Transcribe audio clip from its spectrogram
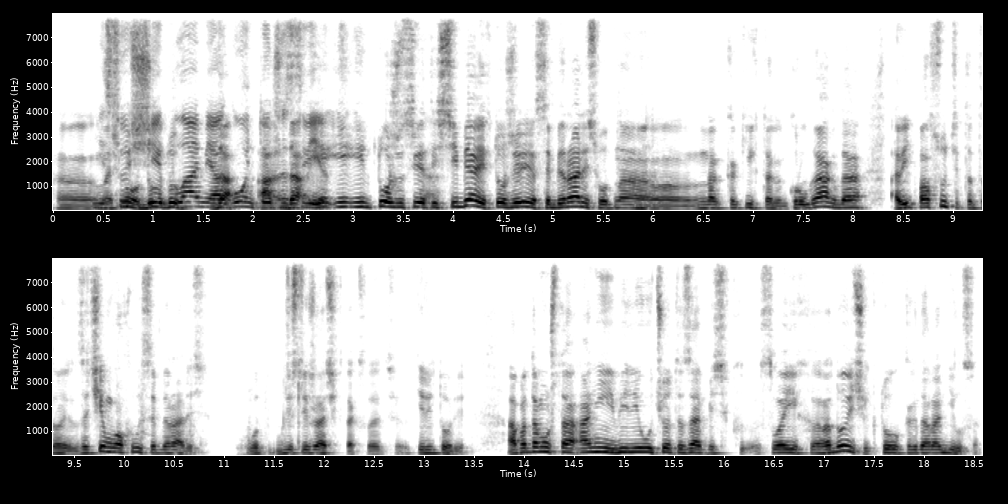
э, несущие ну, пламя, да, огонь, а, тоже да, свет. И, и, и тоже свет да. из себя, и в то же время собирались вот на, да. Э, на каких-то кругах, да. А ведь по сути это зачем волхвы собирались? Вот близлежащих, так сказать, территорий. А потому что они вели учет и запись своих родовичей, кто когда родился.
